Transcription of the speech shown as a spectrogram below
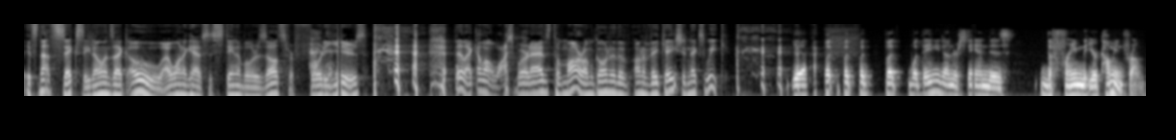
it's not sexy. No one's like, oh, I want to have sustainable results for 40 years. They're like, I want washboard abs tomorrow. I'm going to the on a vacation next week. yeah, but but but but what they need to understand is the frame that you're coming from.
